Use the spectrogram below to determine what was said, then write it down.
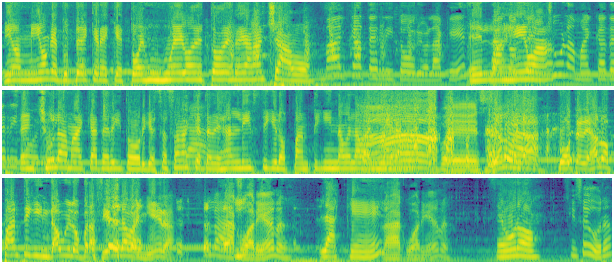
Dios mío, que tú te crees que esto es un juego de esto de regalar chavo. Marca territorio. La que es, Es la cuando jeva. se enchula, marca Se territorio. enchula marca territorio. Esas son las Ya. que te dejan lipstick y los panty guindados en la bañera. Ah, pues. Ya lo verdad. Cuando te deja los panty guindados y los brasieres en la bañera. las acuarianas. ¿Las qué? Las acuarianas. ¿Seguro? Sí, segura.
